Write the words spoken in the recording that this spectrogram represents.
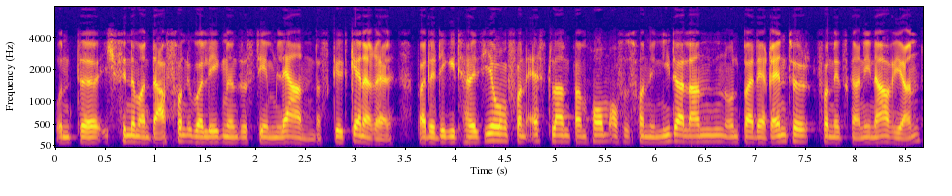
Und äh, ich finde, man darf von überlegenen Systemen lernen. Das gilt generell. Bei der Digitalisierung von Estland, beim Homeoffice von den Niederlanden und bei der Rente von den Skandinaviern.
